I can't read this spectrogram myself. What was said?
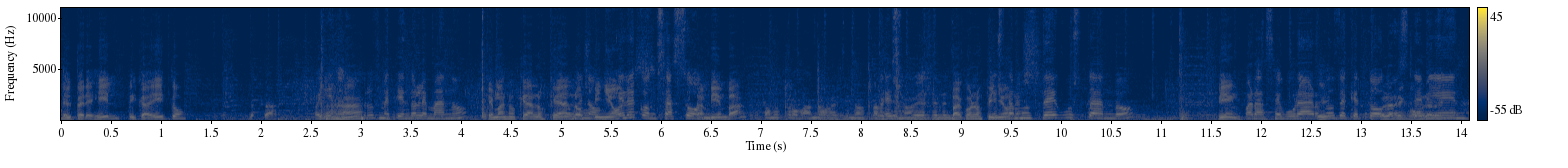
El perejil picadito. Ya está. Oye, Ajá. nosotros metiéndole mano. ¿Qué más nos quedan? Nos quedan Pero los bueno, piñones. queda con sazón. También va. Estamos probando a ver si no, para Es- que no el... Va con los piñones. Estamos degustando Bien. para asegurarnos Sí. de que todo rico, esté bien.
